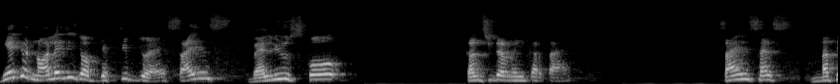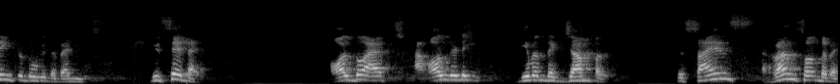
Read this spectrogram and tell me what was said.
ये जो नॉलेज इज़ ऑब्जेक्टिव जो है साइंस वैल्यूज़ को कंसिडर नहीं करता है। Science has nothing to do with the values we say that although I have already given the example, the science runs on the.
